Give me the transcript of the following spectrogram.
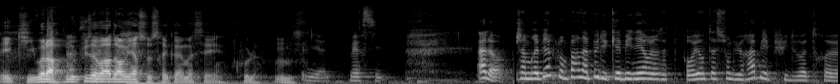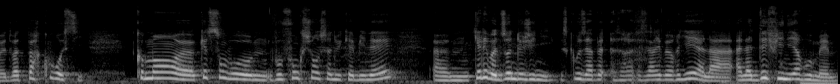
Et qui, voilà, ne plus avoir à dormir, ce serait quand même assez cool. Mm. Génial, merci. Alors, j'aimerais bien que l'on parle un peu du cabinet orientation durable et puis de votre, de votre parcours aussi. Comment, quelles sont vos, vos, fonctions au sein du cabinet? Quelle est votre zone de génie? Est-ce que vous, arriveriez à la, à la définir vous-même?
